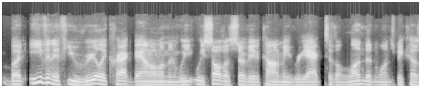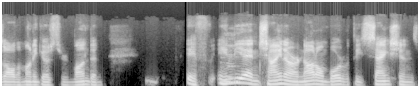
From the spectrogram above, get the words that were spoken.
But even if you really crack down on them, and we, we saw the Soviet economy react to the London ones because all the money goes through London, if mm-hmm. India and China are not on board with these sanctions,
